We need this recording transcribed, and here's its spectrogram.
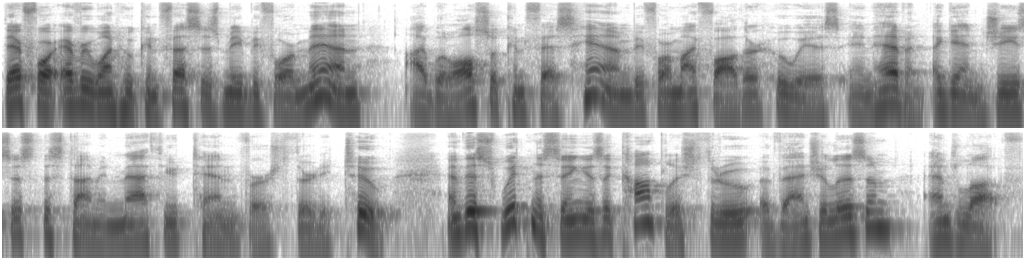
Therefore, everyone who confesses me before men, I will also confess him before my Father who is in heaven. Again, Jesus, this time in Matthew 10, verse 32. And this witnessing is accomplished through evangelism and love.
